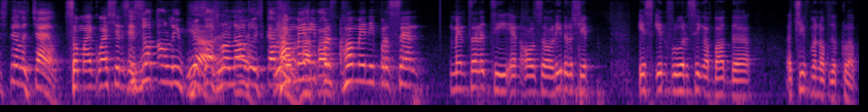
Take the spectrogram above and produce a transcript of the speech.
still a child. So my question is, It's not only Yeah. because Ronaldo is coming. how many per, how many percent mentality and also leadership is influencing about the achievement of the club?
